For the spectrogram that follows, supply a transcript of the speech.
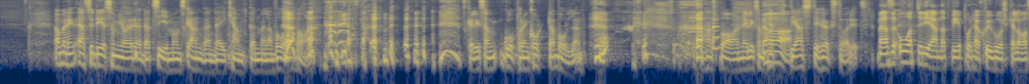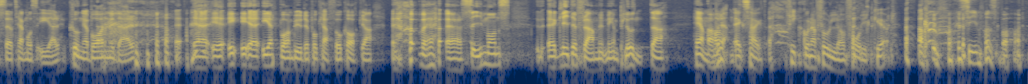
Ja, men alltså det som jag är rädd att Simon ska använda i kampen mellan våra barn. ska liksom gå på den korta bollen. Så, så hans barn är liksom Ja. häftigast i högstadiet. Men alltså återigen att vi är på det här sjuårskalaset hemma hos er. Kungabarnen är där. Eh, eh, eh, Ert barn bjuder på kaffe och kaka. Simons glider fram med en plunta Ja, hembränt. exakt. Fickorna fulla av folköl. Simons barn.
